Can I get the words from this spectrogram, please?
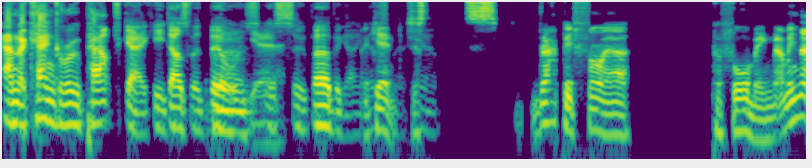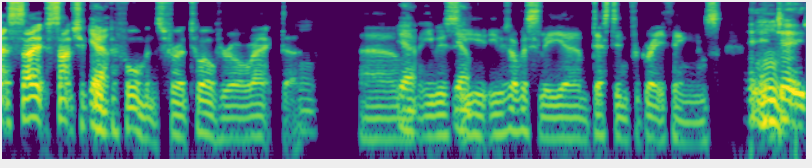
And the kangaroo pouch gag he does with Bill Mm, is, yeah. is superb again. Again, isn't it? just Yeah. S- rapid fire performing. I mean, that's so such a good Yeah. performance for a twelve-year-old actor. Mm. Um, Yeah, he was yeah. he, he was obviously um, destined for great things. Indeed.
